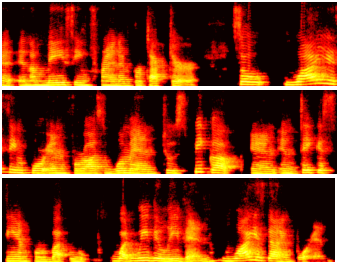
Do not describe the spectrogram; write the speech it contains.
a, an amazing friend and protector. So why is it important for us women to speak up and, and take a stand for what, what we believe in? Why is that important?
